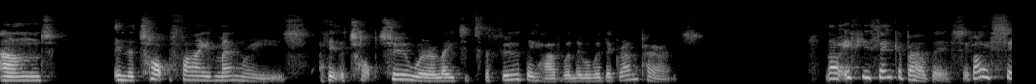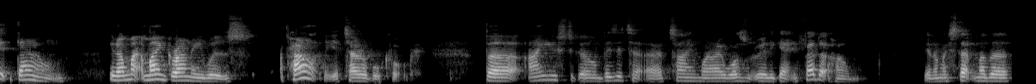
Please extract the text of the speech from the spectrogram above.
And in the top five memories, I think the top two were related to the food they had when they were with their grandparents. Now, if you think about this, if I sit down, you know, my, my granny was apparently a terrible cook, but I used to go and visit her at a time where I wasn't really getting fed at home. You know, my stepmother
